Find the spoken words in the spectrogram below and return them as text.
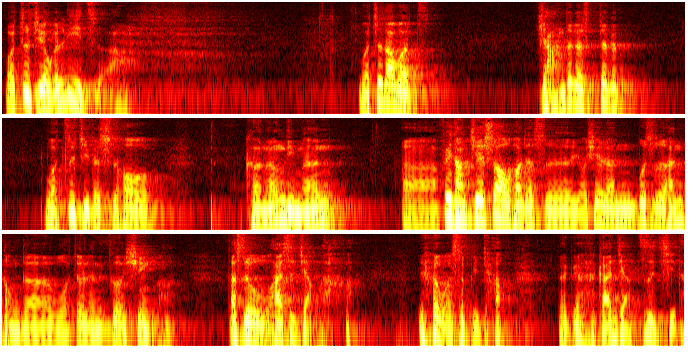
我自己有个例子啊。我知道我讲这个这个我自己的时候，可能你们呃非常接受，或者是有些人不是很懂得我这人的个性啊。但是我还是讲了，因为我是比较那个敢讲自己的，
